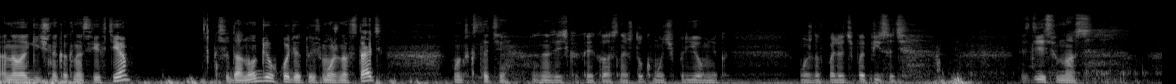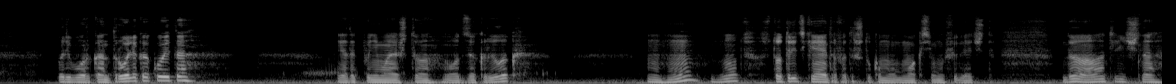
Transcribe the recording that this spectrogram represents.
аналогично, как на свифте. Сюда ноги уходят, то есть можно встать. Вот, кстати, смотрите, какая классная штука, мочеприемник. Можно в полете пописать. Здесь у нас прибор контроля какой-то. Я так понимаю, что вот закрылок. Угу. Ну, вот 130 километров эта штука максимум фигачит. Да, отлично.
